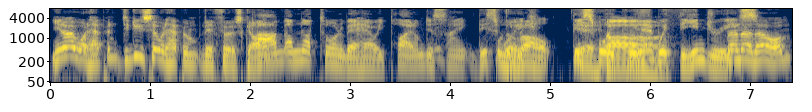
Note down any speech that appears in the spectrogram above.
You know what happened? Did you see what happened with their first goal? I'm, I'm not talking about how he played. I'm just saying this Well, week, role, this yeah. week Oh. with, with the injuries, no, no, no. I'm,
